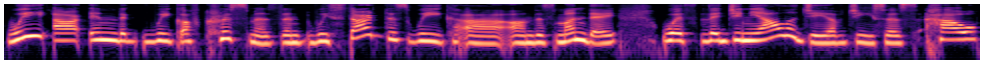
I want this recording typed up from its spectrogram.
we are in the week of Christmas and we start this week uh, on this Monday with the genealogy of Jesus, how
